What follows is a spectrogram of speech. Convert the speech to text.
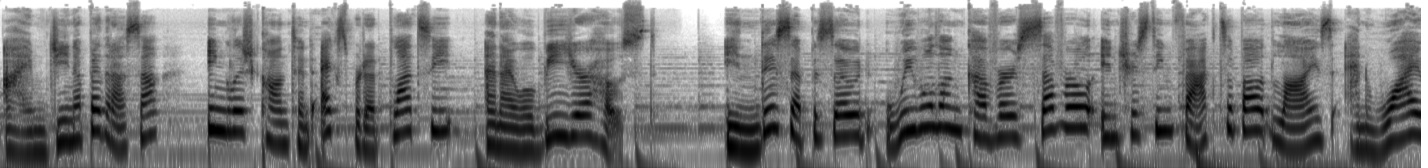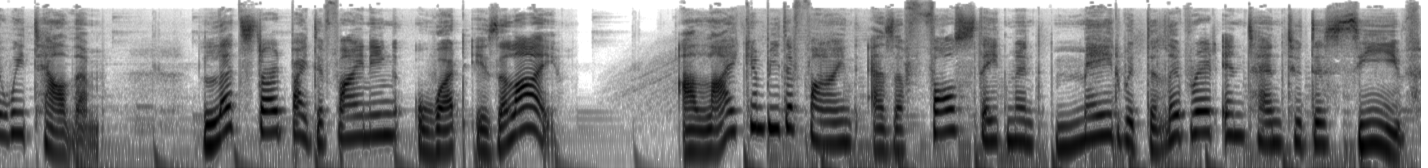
I'm Gina Pedraza, English content expert at Platzi, and I will be your host. In this episode, we will uncover several interesting facts about lies and why we tell them. Let's start by defining what is a lie. A lie can be defined as a false statement made with deliberate intent to deceive.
